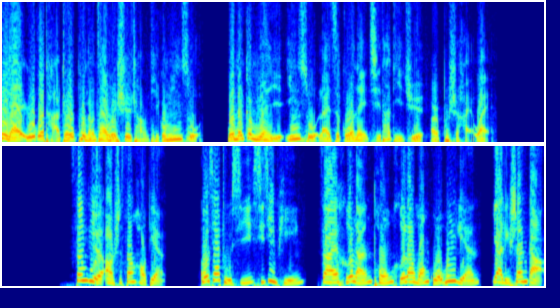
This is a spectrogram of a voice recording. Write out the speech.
未来如果塔州不能再为市场提供罂粟，我们更愿意罂粟来自国内其他地区，而不是海外。三月二十三号电，国家主席习近平在荷兰同荷兰王国威廉亚历山大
